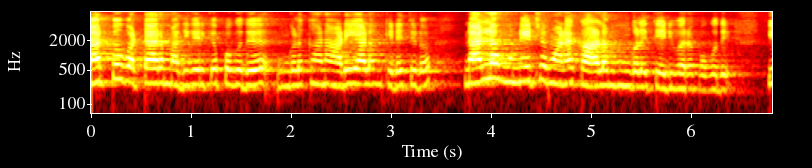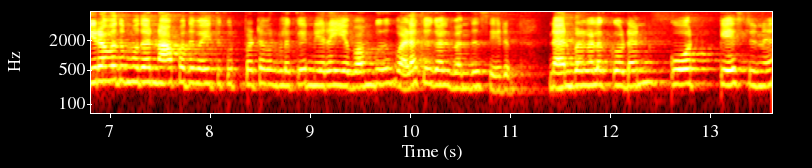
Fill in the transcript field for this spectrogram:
நட்பு வட்டாரம் அதிகரிக்க போகுது. உங்களுக்கான அடையாளம் கிடைத்திடும். நல்ல முன்னேற்றமான காலம் உங்களை தேடி வரப்போகுது இருபது முதல் நாற்பது வயதுக்குட்பட்டவர்களுக்கு நிறைய வம்பு வழக்குகள் வந்து சேரும். நண்பர்களுக்குடன் கோர்ட் கேஸ்ட்னு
